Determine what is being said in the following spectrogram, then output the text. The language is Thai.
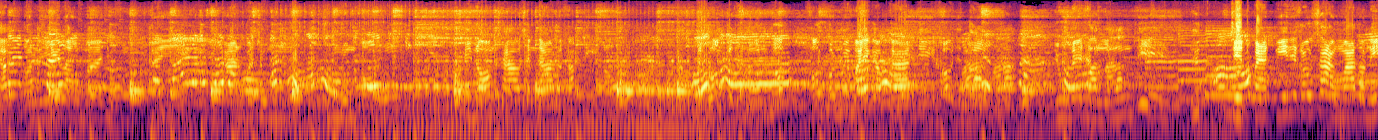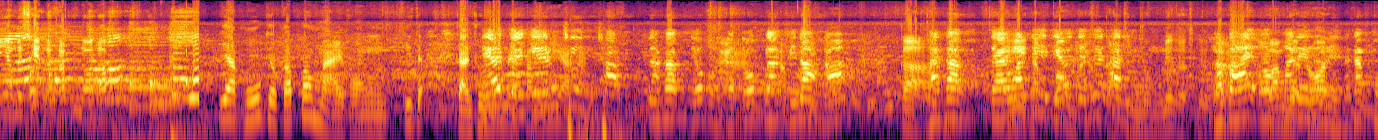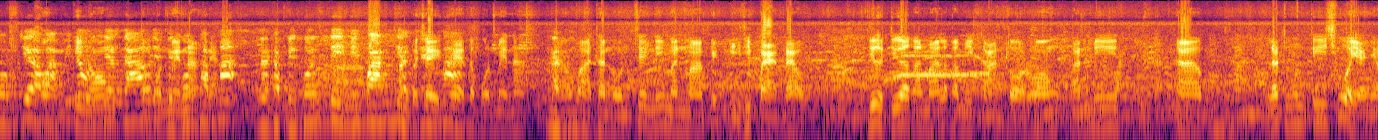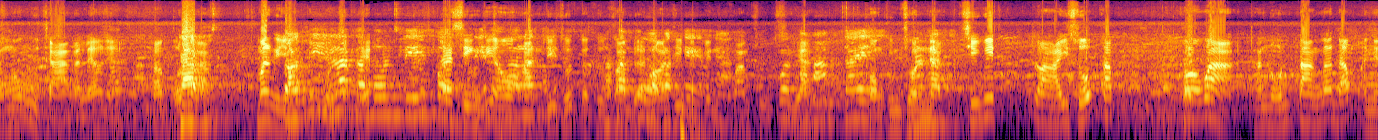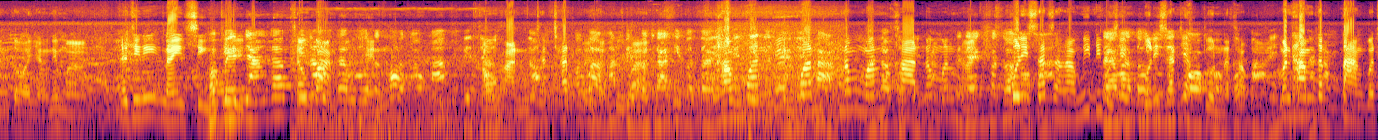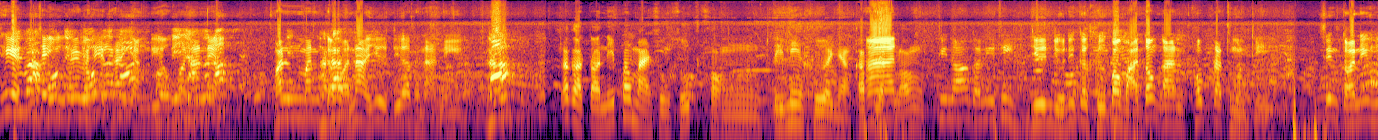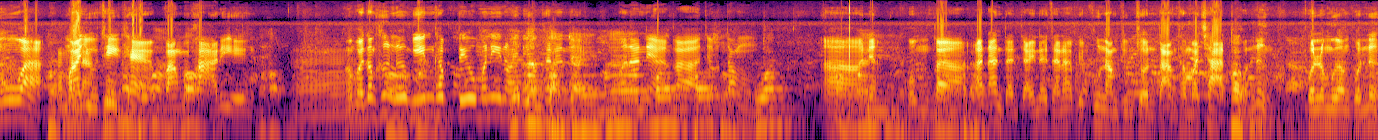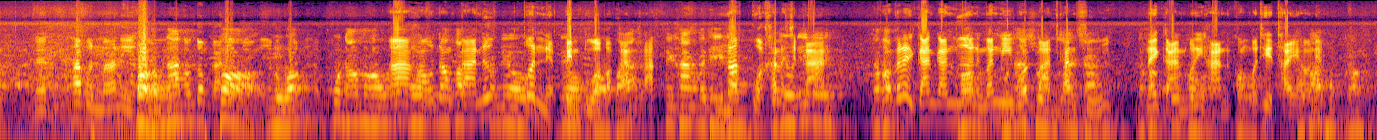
ครับ ตอนนี้เรามาอยู่ในการประชุมชุมนุมของพี่น้องชาวเชียงดาวนะครับที่เขาล้องกันถนนเพราะเขาทนไม่ไหวกับการที่เขาจะต้องอยู่ในถนนที่เจ็ดแปดปีที่เขาสร้างมาตอนนี้ยังไม่เสร็จนะครับพี่น้องครับ อยากรู้เกี่ยวกับเป้าหมายของการชุมนุมในครั้งนี้ะครับ นะครับ เดี๋ยวฝนจะตกแล้วพี่น้องเนาะ ก็นะครับ แต่วันนี้เดี๋ยวเป้าหมาจะยของให้กาท่ารนชุมนุมนี่ก็คือระบายออกความมาเดือได้ดร้อนเลยนะครับ ผมเชื่อว่าของพี่พี่น้องน้องเชียงดาวเนี่ยตำบลเป็นคนแม่ธรนะรมะนะครับเป็นคนที่มีความเยืมัอนดไม่เย็ใช่นมาแค่กตำบลแม่นะแต่ว่าถนนเส้นนี้มันมาเป็นปีที่ 8 แล้ว ยืดเยื้อกันมาแล้วก็มีการต่อรองกันมีเอ่อรัฐมนตรีช่วยอะอย่างมาอู้จากันแล้วเนี่ยปรากฏครัว่าบมันก็ตยัองนเป็นที่ผลรัสำฐเร็จมนตรีและสิ่งที่เอาหันที่สุดก็คือความเดือดร้อนที่มันเป็นความสูญเสียของชุมชนเนี่ยชีวิตหลายศพครับ เพราะว่าถนนต่างระดับอันอย่างตัวอย่างนี้มาและทีนี้ในสิ่งเขาเป็ที่นอย่างครับชาวบ้านพี่เขาองเห็นทอดเอามาเป็นอย่งเอาหันเนาะชัดๆเพราะว่ามันเลยเป็นก็คือว่าประชาธิปไตยทำวันเว้นวันน้ำมันครับขาดน้ำมันหายแสดงขอโทษบริษัทสหมิตรนี่ไม่ใช่แต่ว่าต้องบริษัทยากจนนะครับมีข้อกฎหมายมันทำต่างประเทศที่ไม่ว่าใช่อยู่ในประเทศไทยอย่างเดียวผมเพจะราะฉะนั้นเนี่ยยกเลยเนอะมันมันนะคกัรับบว่าน่ายืดเยื้อขนาดนี้เนาะแล้วก็ตอนนี้เป้าหมายสูงสุดของที่นี่คืออย่างครับอยากร้องพี่น้องตอนนี้ที่ยืนอยู่นี่ก็คือเป้าหมายต้องการพบรัฐมนตรี ซึ่งตอนนี้รู้ว่ามาอยู่ที่แค่บางมะพร้าวนี่เองอ๋อเราไปต้องขึ้นเรือบินครับติวมานี่หน่อยเดียวแค่นั้นเองเพราะฉะนั้นเนี่ยก็จะต้องอ่าเนี่ยผมก็อัดอั้นตันใจในฐานะเป็นผู้นำชุมชนตามธรรมชาติคนหนึ่งพลเมืองคนหนึ่งแต่ถ้าเปิ่นมานี่พ่อกำนันเขาต้องการก็จะมองอย่างหลไรวงผู้นำเขาอ่าเขาต้องการนึกเปิ้ลเนี่ยเป็นตัวประกันรักที่ข้างเวทีนักกว่าข้าราชการ เพราะข้าราชการการเมืองเนี่ยมันมีบทบาทขั้นสูงในการบริหารของประเทศไทยเขาเนี่ย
